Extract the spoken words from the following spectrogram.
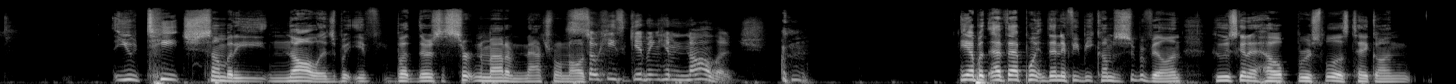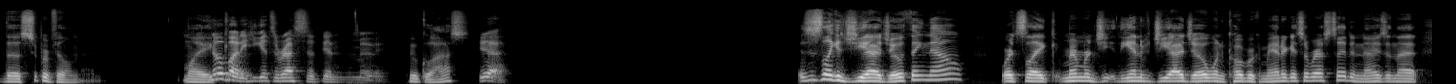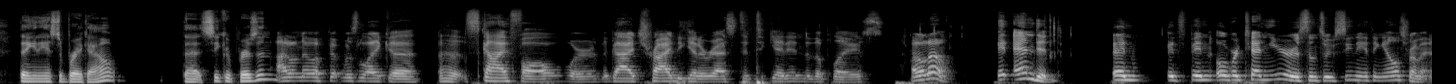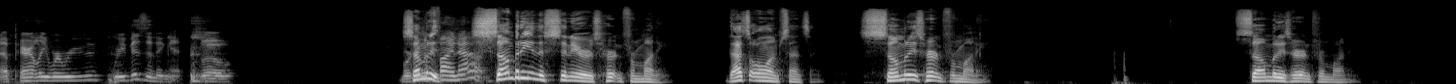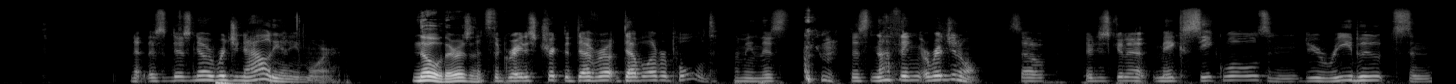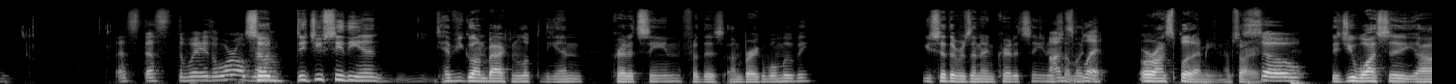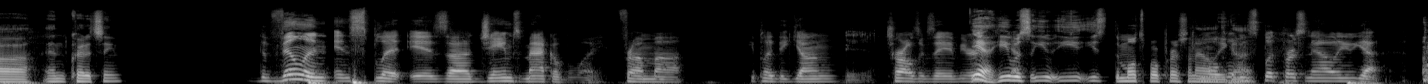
You teach somebody knowledge, but if but there's a certain amount of natural knowledge. so he's giving him knowledge yeah, but at that point, then if he becomes a supervillain, who's going to help Bruce Willis take on the supervillain then? Like Nobody. He gets arrested at the end of the movie. who Glass? Yeah. Is this like a GI Joe thing now? Where it's like, remember G- the end of GI Joe when Cobra Commander gets arrested and now he's in that thing and he has to break out that secret prison? I don't know if it was like a, a Skyfall where the guy tried to get arrested to get into the place. I don't know. It ended, and it's been over ten years since we've seen anything else from it. Apparently, we're re- revisiting it. So we're somebody, find out. somebody in this scenario is hurting for money. That's all I'm sensing. Somebody's hurting for money. Somebody's hurting for money. No, there's there's no originality anymore. No, there isn't. That's the greatest trick the devil, devil ever pulled. I mean, there's there's nothing original. So they're just gonna make sequels and do reboots, and that's that's the way of the world So, now. did you see the end? Have you gone back and looked at the end credit scene for this Unbreakable movie? You said there was an end credit scene or on something Split. like that, or on Split. I mean, I'm sorry. So did you watch the uh, end credit scene? the villain in Split is uh, James McAvoy from. Uh, he played the young Charles Xavier. Yeah, he was. He, he, he's the multiple personality multiple guy. split personality. Yeah.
